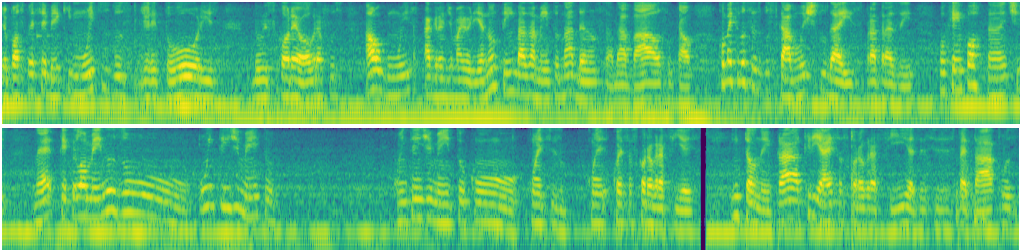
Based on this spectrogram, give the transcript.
eu posso perceber que muitos dos diretores, dos coreógrafos, alguns, a grande maioria, não tem embasamento na dança, da valsa e tal. Como é que vocês buscavam estudar isso para trazer? Porque é importante né, ter pelo menos um, um entendimento. Um entendimento com, com, esses, com, com essas coreografias. Então, né, para criar essas coreografias, esses espetáculos,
